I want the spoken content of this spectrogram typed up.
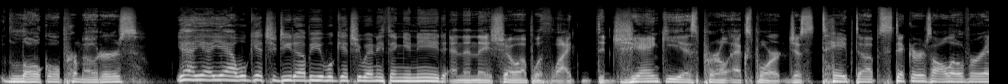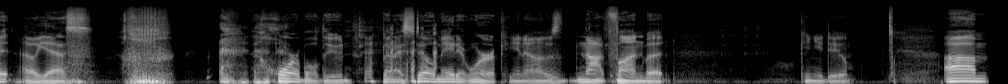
local promoters. Yeah, yeah, yeah. We'll get you DW. We'll get you anything you need. And then they show up with like the jankiest Pearl export, just taped up, stickers all over it. oh, yes. horrible, dude. But I still made it work. You know, it was not fun, but what can you do? Um,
